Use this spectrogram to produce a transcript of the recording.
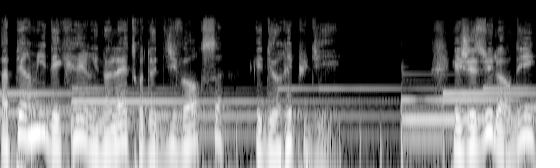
a permis d'écrire une lettre de divorce et de répudier. Et Jésus leur dit,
